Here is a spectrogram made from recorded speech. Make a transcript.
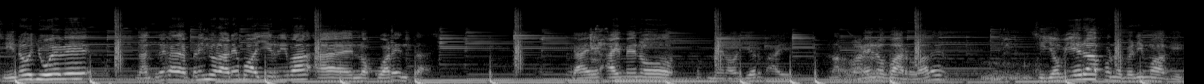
si no llueve, la entrega del premio la haremos allí arriba eh, en los 40. Que hay, hay menos, menos hierba, hay menos barro, ¿vale? Si lloviera, pues nos venimos aquí.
